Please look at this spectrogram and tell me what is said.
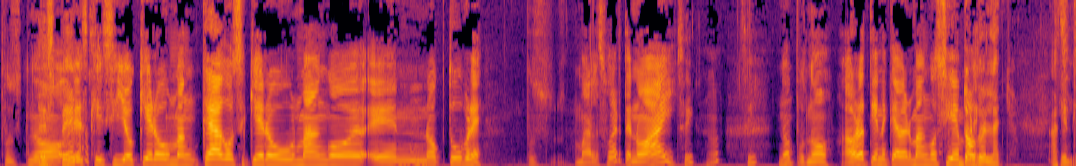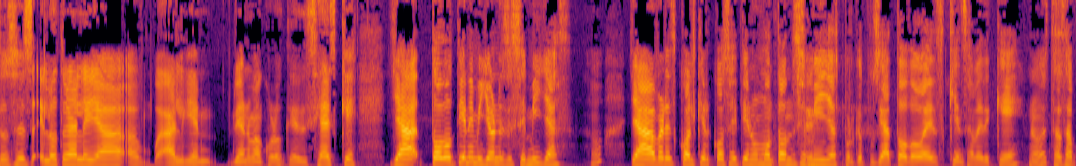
pues no, es que si yo quiero un mango, ¿qué hago si quiero un mango en octubre? Pues mala suerte, no hay. ¿no? No, pues no, ahora tiene que haber mango siempre. Todo el año. Entonces el otro día leía a alguien, ya no me acuerdo, que decía, es que ya todo tiene millones de semillas, ¿no? Ya abres cualquier cosa y tiene un montón de semillas porque pues ya todo es quién sabe de qué, ¿no? Estás a-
